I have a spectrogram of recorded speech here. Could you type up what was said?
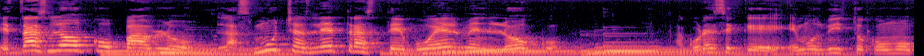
Estás loco, Pablo, las muchas letras te vuelven loco. Acuérdense que hemos visto cómo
